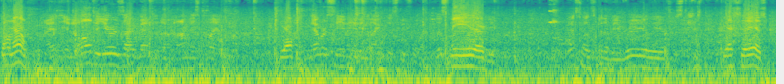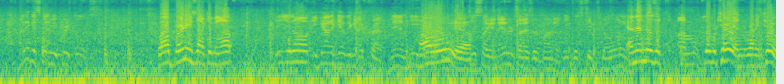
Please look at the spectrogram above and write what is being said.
Don't know. I, all the years I've been on this planet, Yeah. I've never seen anything like this before. This Me either. be- This one's going to be really interesting. Yes, it is. I think it's going to be pretty close. Well, Bernie's not giving up. He- You know, you got to give the guy credit, man. He Oh, yeah. just like an Energizer bunny. He just keeps going. And then there's a um, libertarian running too.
